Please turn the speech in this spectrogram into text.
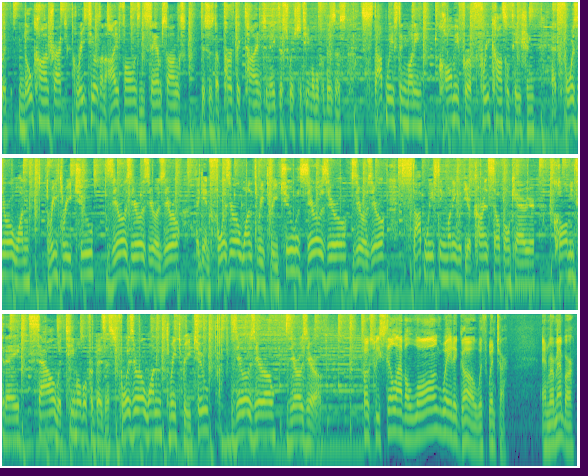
with no contract, great deals on iPhones and Samsungs. This is the perfect time to make the switch to T-Mobile for Business. Stop wasting money. Call me for a free consultation at 401-332-0000. Again, 401-332-0000. Stop wasting money with your current cell phone carrier. Call me today, Sal with T-Mobile for Business. 401-332-0000. Folks, we still have a long way to go with winter. And remember,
